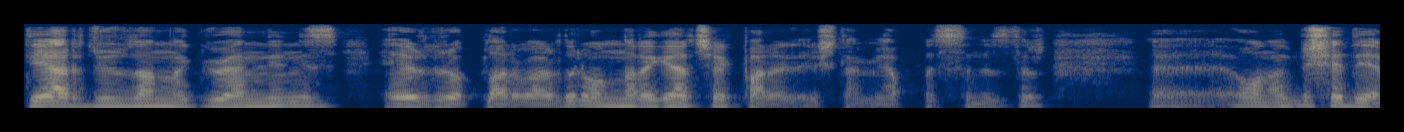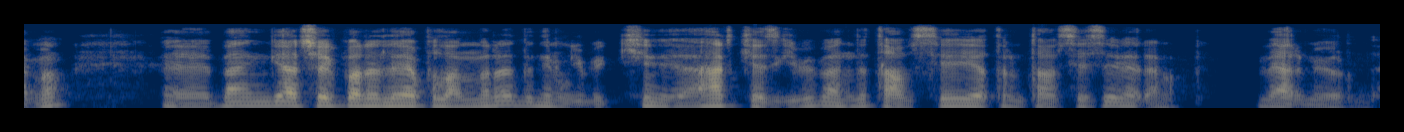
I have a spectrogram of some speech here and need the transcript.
diğer cüzdanla güvendiğiniz airdroplar vardır. Onlara gerçek parayla işlem yapmışsınızdır. Ee, ona bir şey diyemem. Ee, ben gerçek parayla yapılanlara dediğim gibi herkes gibi ben de tavsiye yatırım tavsiyesi veremem. Vermiyorum da.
